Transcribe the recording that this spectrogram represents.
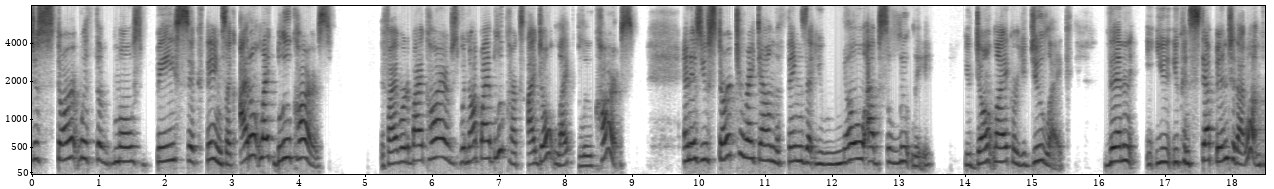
Just start with the most basic things. Like I don't like blue cars. If I were to buy a car, I just would not buy a blue car because I don't like blue cars. And as you start to write down the things that you know absolutely you don't like or you do like, then you you can step into that. Well, I'm,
